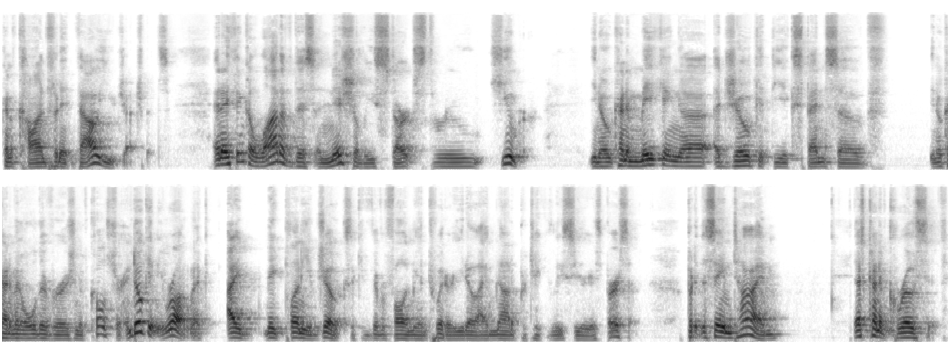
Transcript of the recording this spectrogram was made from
kind of confident value judgments. And I think a lot of this initially starts through humor, you know, kind of making a, a joke at the expense of, you know, kind of an older version of culture. And don't get me wrong, like I make plenty of jokes. Like if you've ever followed me on Twitter, you know, I'm not a particularly serious person. But at the same time, that's kind of corrosive.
